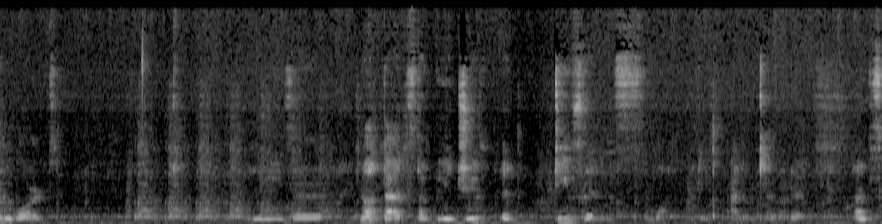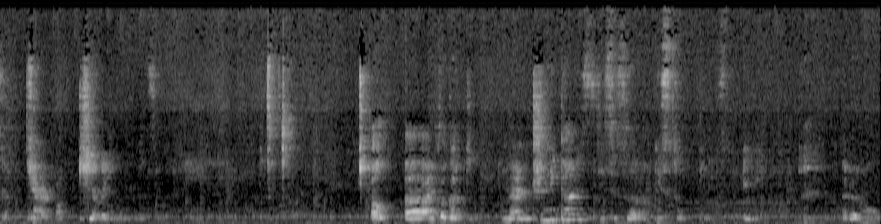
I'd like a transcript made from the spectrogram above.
Inwards. Laser. Not that stuff, be a, ju- a difference. Well, okay, I don't care about that. I'm just gonna care about killing. Oh, uh, I forgot to mention you guys. This is a pistol. Maybe. I don't know.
